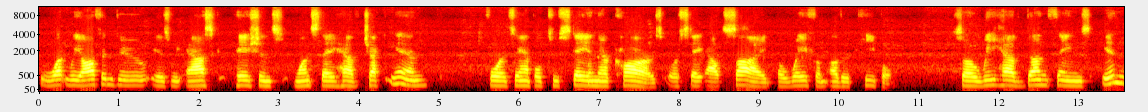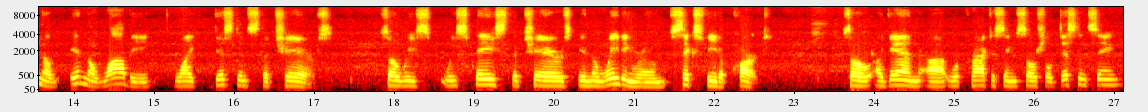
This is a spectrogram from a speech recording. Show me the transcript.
what we often do is we ask patients once they have checked in, for example, to stay in their cars or stay outside away from other people. So we have done things in the in the lobby like distance the chairs. So we, we space the chairs in the waiting room six feet apart. So again, uh, we're practicing social distancing.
